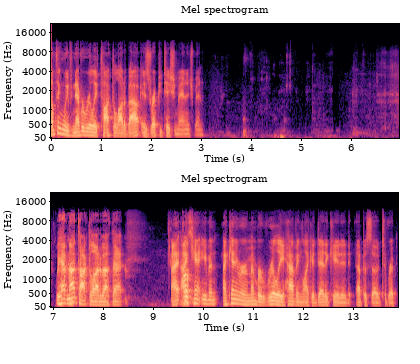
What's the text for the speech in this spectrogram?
something we've never really talked a lot about is reputation management. We have not talked a lot about that. I, I can't even I can't even remember really having like a dedicated episode to rep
